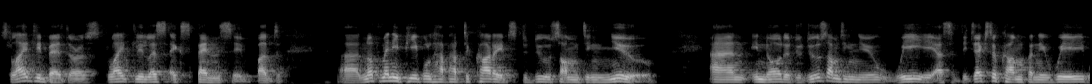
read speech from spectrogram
slightly better, slightly less expensive, but uh, not many people have had the courage to do something new. And in order to do something new, we as a detector company, we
